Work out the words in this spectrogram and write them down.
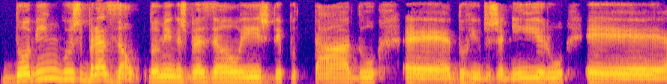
Domingos Brazão. Domingos Brazão, ex-deputado é, do Rio de Janeiro, é,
